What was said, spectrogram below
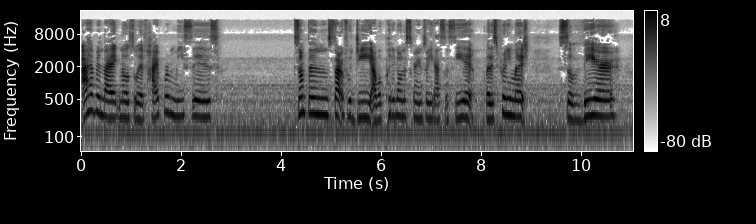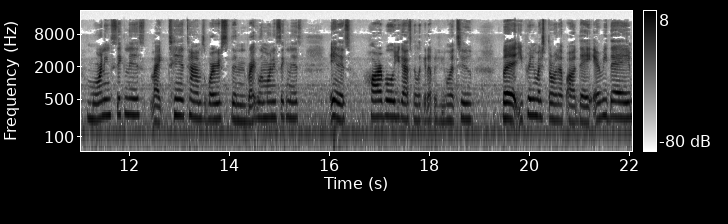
I have been diagnosed with hyperemesis. Something starts with G. I will put it on the screen so you guys can see it, but it's pretty much severe morning sickness, like 10 times worse than regular morning sickness. It is horrible. You guys can look it up if you want to but you pretty much throwing up all day every day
